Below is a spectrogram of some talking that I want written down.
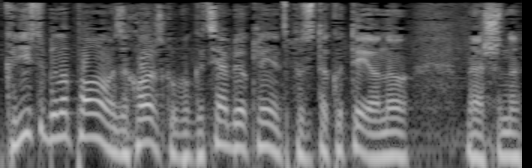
Kad isto bila pomama za horoskopom, kad sam ja bio klinac, pa su tako te ono, znaš, ono,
